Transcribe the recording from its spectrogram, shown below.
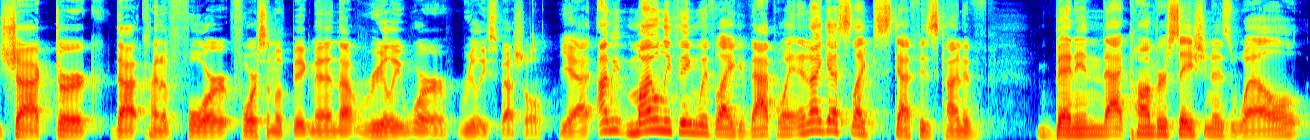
Shaq, Dirk, that kind of four foursome of big men that really were really special. Yeah, I mean, my only thing with like that point, and I guess like Steph has kind of been in that conversation as well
